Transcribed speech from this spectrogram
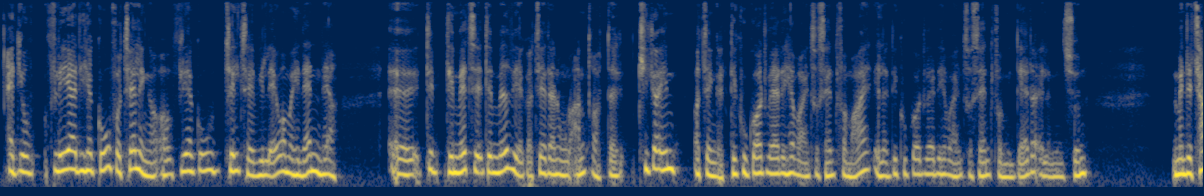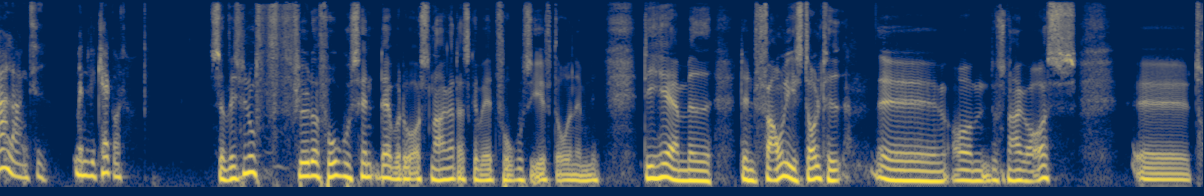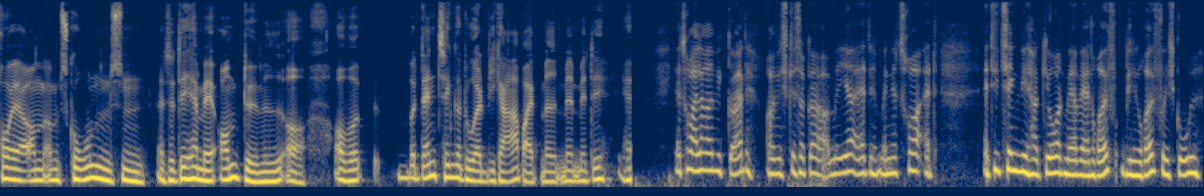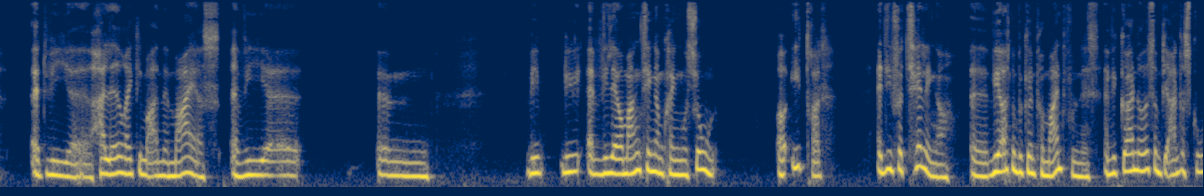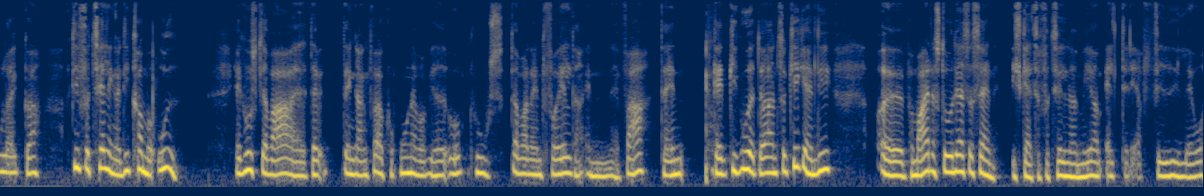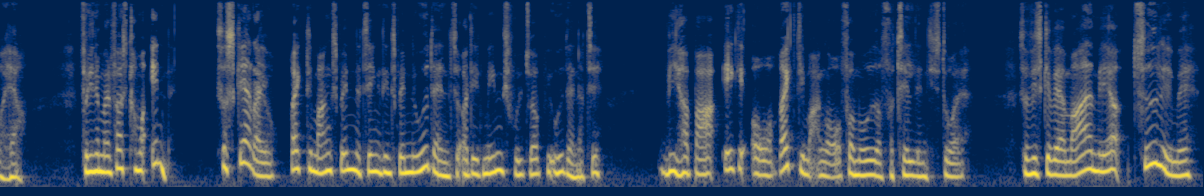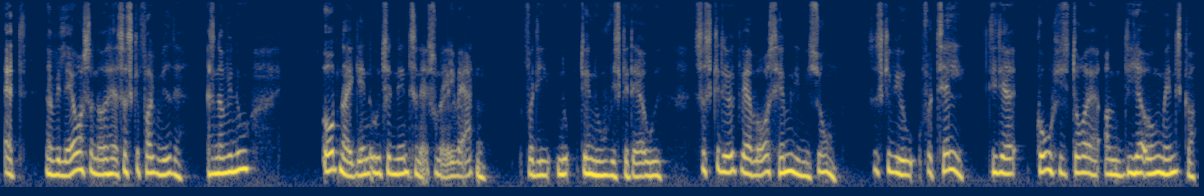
at jo flere af de her gode fortællinger og flere gode tiltag, vi laver med hinanden her, øh, det, det, med til, det medvirker til, at der er nogle andre, der kigger ind og tænker, det kunne godt være, at det her var interessant for mig, eller det kunne godt være, at det her var interessant for min datter eller min søn. Men det tager lang tid, men vi kan godt. Så hvis vi nu flytter fokus hen, der hvor du også snakker, der skal være et fokus i efteråret, nemlig det her med den faglige stolthed, øh, og du snakker også, øh, tror jeg, om, om skolen, sådan, altså det her med omdømmet, og, og hvordan tænker du, at vi kan arbejde med, med, med det her? Jeg tror allerede, vi gør det, og vi skal så gøre mere af det, men jeg tror, at, at de ting, vi har gjort med at være en røg, blive en røgfri skole, at vi øh, har lavet rigtig meget med Majers, at vi, øh, øh, vi, vi, at vi laver mange ting omkring motion og idræt, at de fortællinger, øh, vi er også nu begyndt på mindfulness, at vi gør noget, som de andre skoler ikke gør. Og de fortællinger, de kommer ud. Jeg kan huske, der var, øh, der, dengang før corona, hvor vi havde åbent hus, der var der en forælder, en øh, far, der gik ud af døren, så kiggede han lige øh, på mig, der stod der, så sagde han, I skal altså fortælle noget mere om alt det der fede, I laver her. Fordi når man først kommer ind, så sker der jo rigtig mange spændende ting, det er en spændende uddannelse, og det er et meningsfuldt job, vi uddanner til. Vi har bare ikke over rigtig mange år formået at fortælle den historie. Så vi skal være meget mere tydelige med, at når vi laver sådan noget her, så skal folk vide det. Altså når vi nu åbner igen ud til den internationale verden, fordi nu, det er nu, vi skal derud, så skal det jo ikke være vores hemmelige mission så skal vi jo fortælle de der gode historier om de her unge mennesker,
